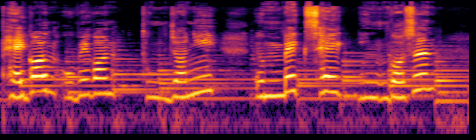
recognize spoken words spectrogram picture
100원, 500원 동전이 은백색인 것은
